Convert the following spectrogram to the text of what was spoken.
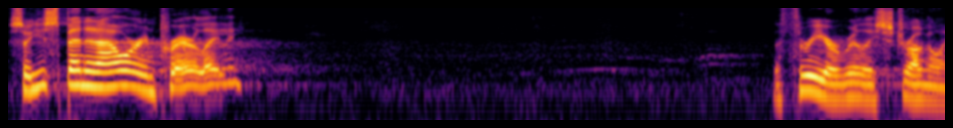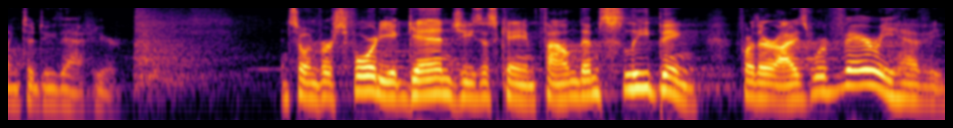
So, you spent an hour in prayer lately? The three are really struggling to do that here. And so in verse 40, again, Jesus came, found them sleeping, for their eyes were very heavy,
